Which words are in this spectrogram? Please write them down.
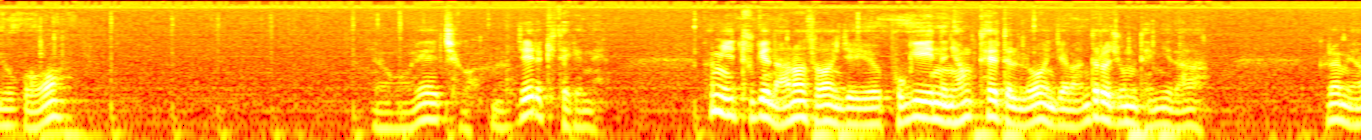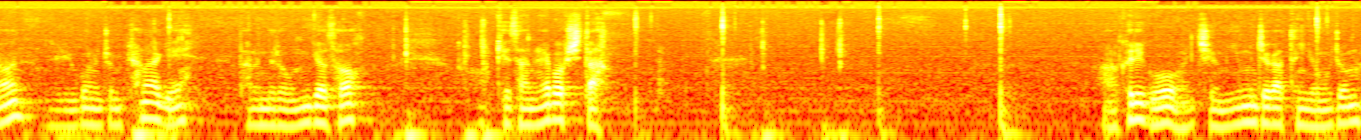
요거 요거의 제곱. 이제 이렇게 되겠네요. 그럼 이 두 개 나눠서 이제 요 보기 있는 형태들로 이제 만들어 주면 됩니다. 그러면 이제 요거는 좀 편하게 다른 데로 옮겨서 어, 계산을 해봅시다. 아 그리고 지금 이 문제 같은 경우 좀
